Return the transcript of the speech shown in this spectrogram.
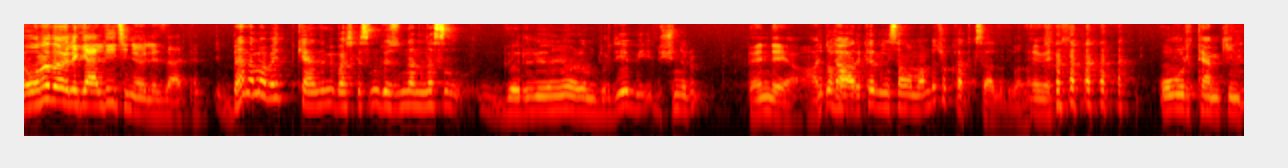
Ona da öyle geldiği için öyle zaten. Ben ama hep kendimi başkasının gözünden nasıl görünüyorumdur diye bir düşünürüm. Ben de ya. Bu da harika bir insan olmamda çok katkı sağladı bana. Evet. Over temkin.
